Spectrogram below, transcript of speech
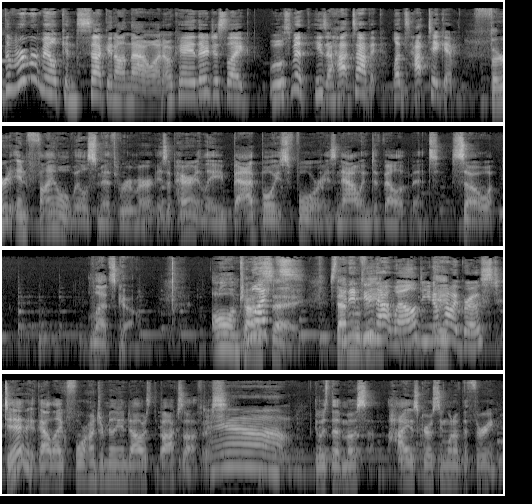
The rumor mill can suck it on that one, okay? They're just like, Will Smith, he's a hot topic. Let's hot take him. Third and final Will Smith rumor is apparently Bad Boys 4 is now in development. So, let's go. All I'm trying What? to say is that didn't movie do that well? Do you know it- how it grossed? did. It got like $400 million at the box office. Um, It was the most highest grossing one of the three.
